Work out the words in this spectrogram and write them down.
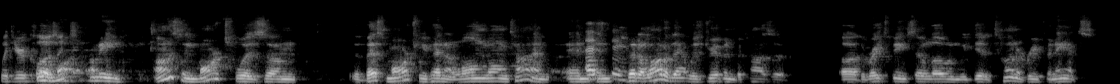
with your Well, closings? Mar- I mean, honestly, March was, um, the best March we've had in a long, long time. And, and, but a lot of that was driven because of, uh, the rates being so low and we did a ton of refinance.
